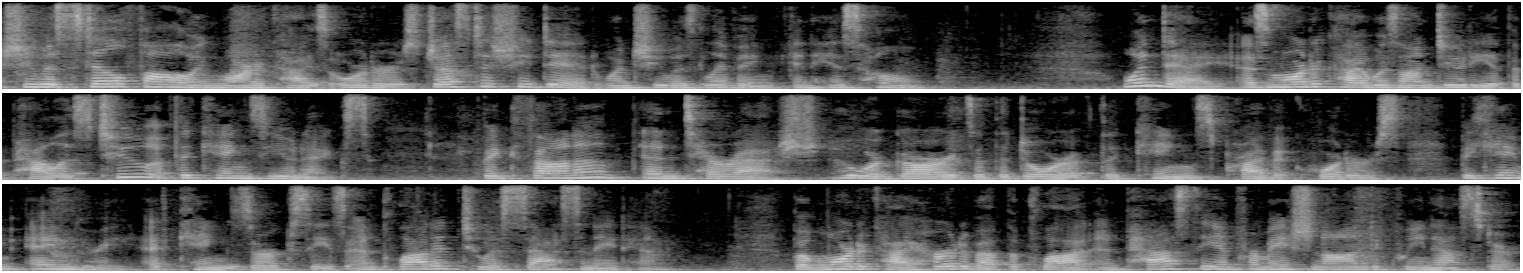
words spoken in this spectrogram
She was still following Mordecai's orders just as she did when she was living in his home. One day, as Mordecai was on duty at the palace, two of the king's eunuchs, Bigthana and Teresh, who were guards at the door of the king's private quarters, became angry at King Xerxes and plotted to assassinate him. But Mordecai heard about the plot and passed the information on to Queen Esther.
